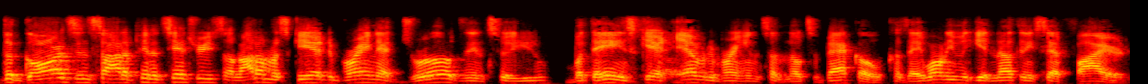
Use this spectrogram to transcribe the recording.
The guards inside of penitentiaries, a lot of them are scared to bring that drugs into you, but they ain't scared ever to bring in some no tobacco because they won't even get nothing except fired.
